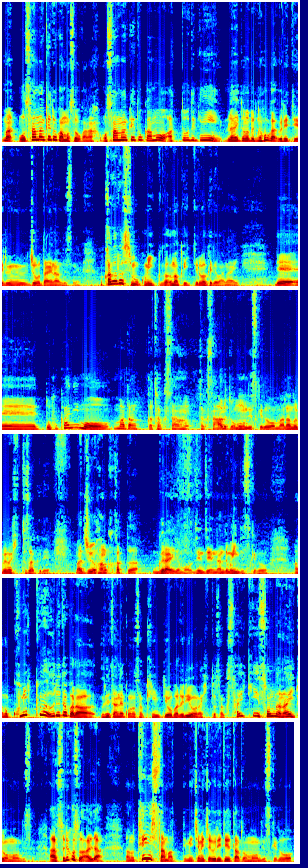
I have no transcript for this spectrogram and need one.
まあ、おさまけとかもそうかな。おさまけとかも圧倒的にライトノベルの方が売れている状態なんですね。必ずしもコミックがうまくいってるわけではない。で、えー、っと、他にも、まあなんかたくさん、たくさんあると思うんですけど、まあラノベのヒット作で、まあ重版かかったぐらいでも全然何でもいいんですけど、あの、コミックが売れたから売れたね、この作品って呼ばれるようなヒット作、最近そんなないと思うんです。あ、それこそあれだ、あの、天使様ってめちゃめちゃ売れてたと思うんですけど、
